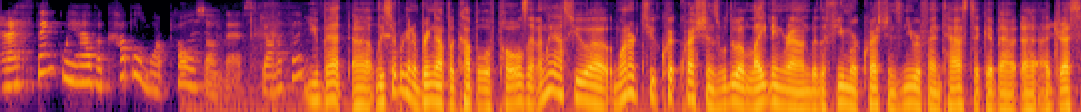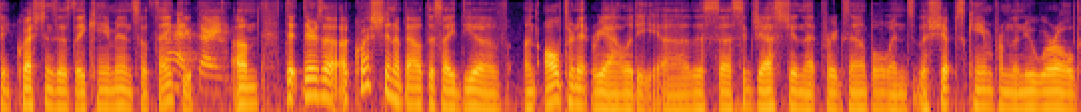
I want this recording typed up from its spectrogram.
And I think we have a couple more polls on this. Jonathan? You bet. Uh, Lisa, we're going to bring up a couple of polls, and I'm going to ask you uh, one or two quick questions. We'll do a lightning round with a few more questions, and you were fantastic about uh, addressing questions as they came in, so thank ahead, you. Sorry. Um, th- there's a, a, question about this idea of an alternate reality, uh, this uh, suggestion that, for example, when the ships came from the New World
